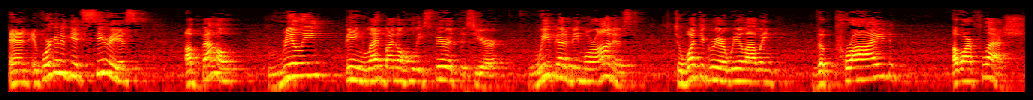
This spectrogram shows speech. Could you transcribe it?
And if we're going to get serious about really being led by the Holy Spirit this year, we've got to be more honest. To what degree are we allowing the pride of our flesh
